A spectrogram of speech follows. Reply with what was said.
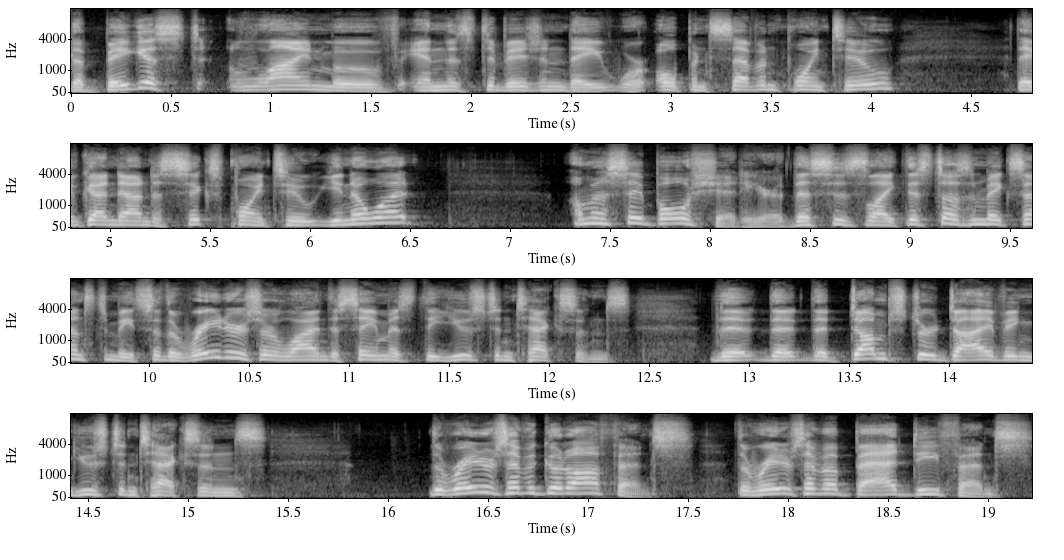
the biggest line move in this division. They were open 7.2. They've gone down to 6.2. You know what? I'm going to say bullshit here. This is like this doesn't make sense to me. So the Raiders are lined the same as the Houston Texans, the the the dumpster diving Houston Texans. The Raiders have a good offense. The Raiders have a bad defense.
